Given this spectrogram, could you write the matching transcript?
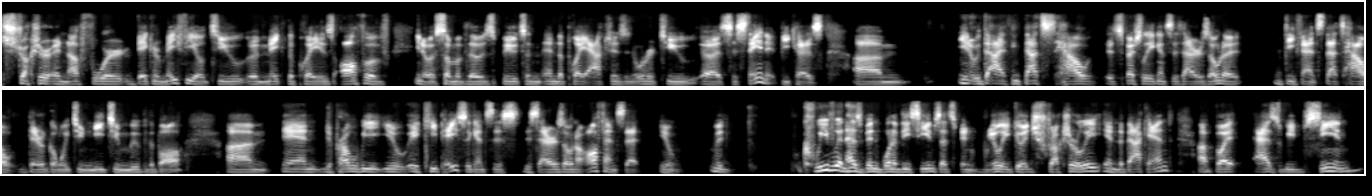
structure enough for Baker Mayfield to uh, make the plays off of you know some of those boots and, and the play actions in order to uh, sustain it because um, you know I think that's how especially against this Arizona defense that's how they're going to need to move the ball. Um, and to probably you know keep pace against this this Arizona offense that you know Cleveland has been one of these teams that's been really good structurally in the back end, uh, but as we've seen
